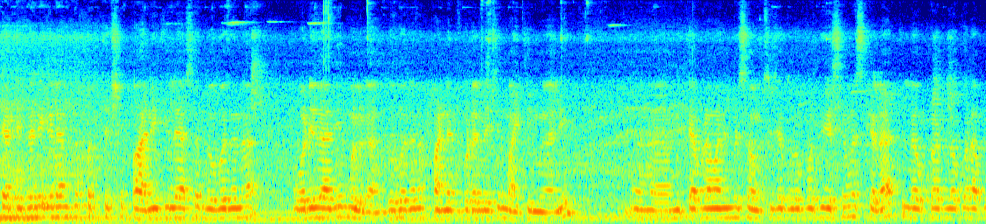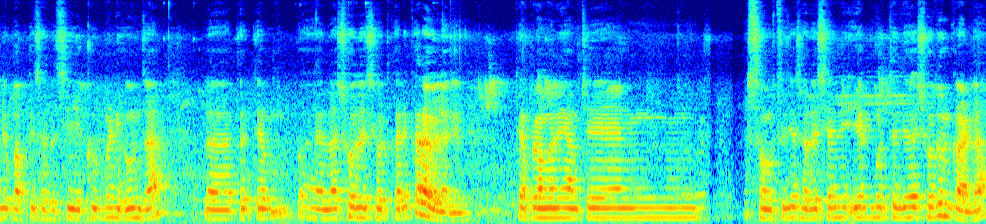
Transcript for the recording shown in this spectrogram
त्या ठिकाणी गेल्यानंतर प्रत्यक्ष पाहणी केली. असं दोघंजणं वडील आणि मुलगा दोघंजणं पाण्यात बुडाल्याची माहिती मिळाली. मी त्याप्रमाणे मी संस्थेच्या ग्रुपवरती एस एम एस केला. की लवकरात लवकर आपले बाकी सदस्य इक्विपमेंट घेऊन जा. तर त्याला शोध शोधकार्य करावे लागेल. त्याप्रमाणे आमचे संस्थेच्या सदस्यांनी एक मृतदेह शोधून काढला.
